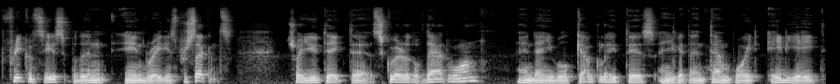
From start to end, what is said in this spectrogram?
frequencies, but then in radians per second. So you take the square root of that one, and then you will calculate this, and you get then 10.88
